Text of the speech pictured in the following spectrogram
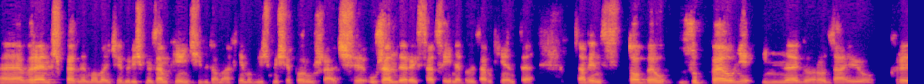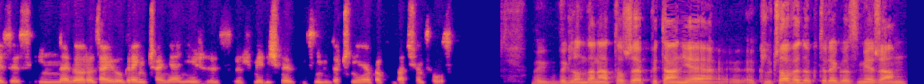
E, wręcz w pewnym momencie byliśmy zamknięci w domach, nie mogliśmy się poruszać, urzędy rejestracyjne były zamknięte, a więc to był zupełnie innego rodzaju kryzys, innego rodzaju ograniczenia niż mieliśmy z nimi do czynienia w roku 2008. Wygląda na to, że pytanie kluczowe, do którego zmierzam,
